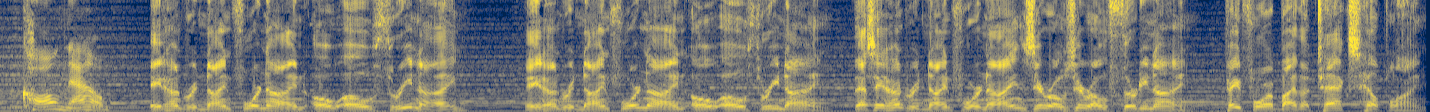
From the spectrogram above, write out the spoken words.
Call now. 800 949 0039. 800 949 0039. That's 800 949 0039. Paid for by the Tax Helpline.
